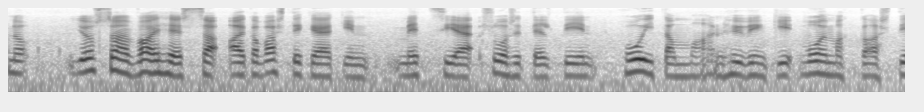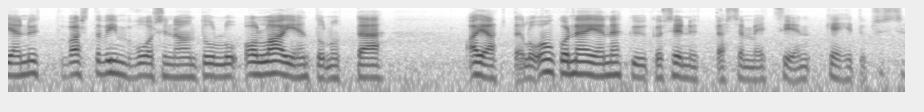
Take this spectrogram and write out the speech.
No jossain vaiheessa aika vastikääkin metsiä suositeltiin hoitamaan hyvinkin voimakkaasti ja nyt vasta viime vuosina on, tullut, on laajentunut tämä ajattelu. Onko näin ja näkyykö se nyt tässä metsien kehityksessä?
